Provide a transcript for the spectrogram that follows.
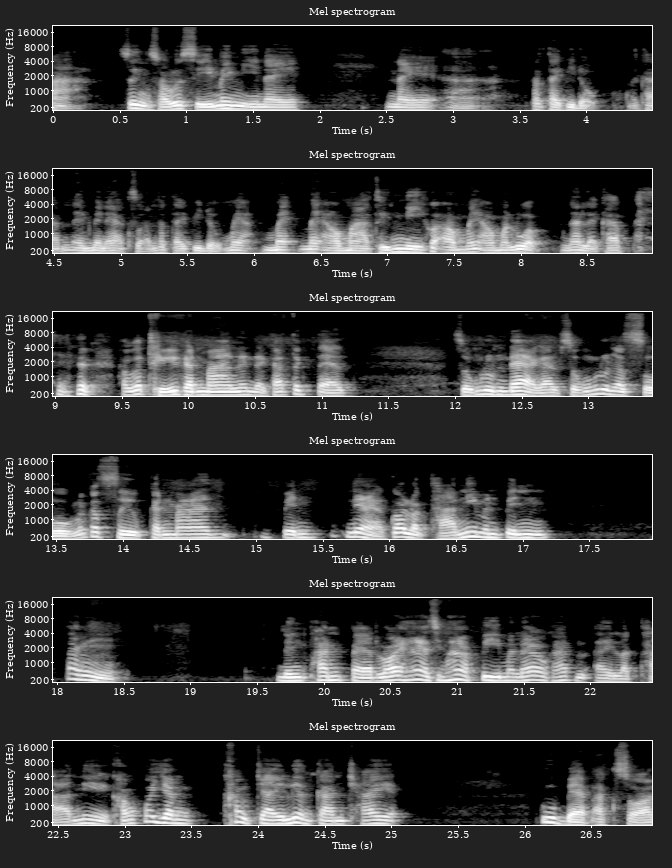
มา ซึ่งสรุสีไม่มีในในพระไตรปิฎก นะครับในในอักษรพระไตรปิฎกไม่ไม่ไม่เอามาถึงมีก็เอาไม่เอามารวบนั่นแหละครับเขาก็ถือกันมานั่นแหละครับ ตั้งแต่สงรุ่นแรกอะสงรุ่นอโศกแล้วก็สืบกันมาเป็นเนี่ยก็หลักฐานนี่มันเป็นตั้ง 1,855 ปีมาแล้วครับไอ้หลักฐานนี่เขาก็ยังเข้าใจเรื่องการใช้รูปแบบอักษร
